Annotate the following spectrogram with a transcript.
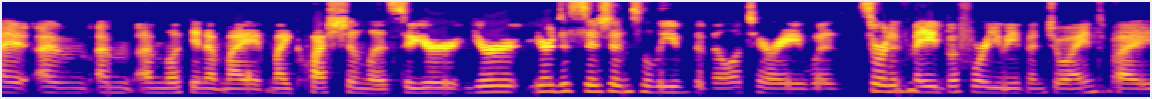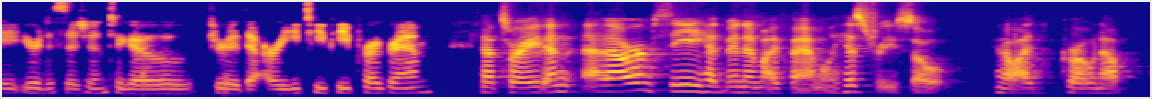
I, I'm I'm I'm looking at my my question list. So your your your decision to leave the military was sort of made before you even joined by your decision to go through the RETP program. That's right, and uh, RMC had been in my family history. So you know, I'd grown up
